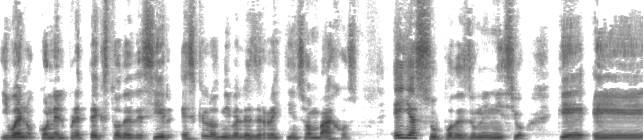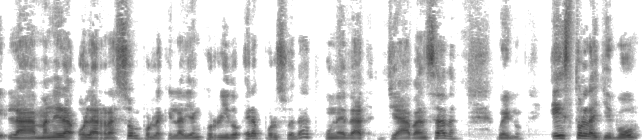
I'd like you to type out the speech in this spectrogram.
Y bueno, con el pretexto de decir, es que los niveles de rating son bajos. Ella supo desde un inicio que eh, la manera o la razón por la que la habían corrido era por su edad, una edad ya avanzada. Bueno, esto la llevó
